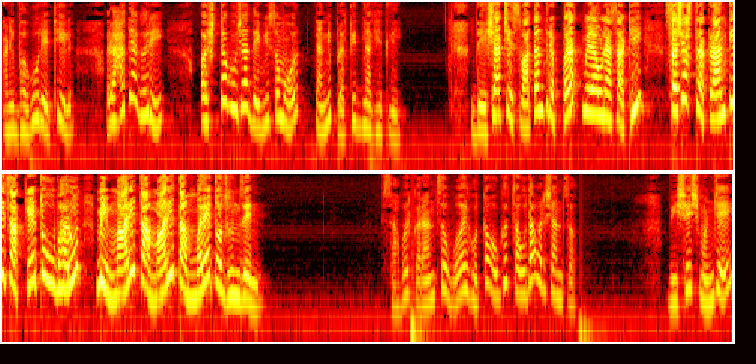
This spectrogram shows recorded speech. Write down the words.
आणि भगूर येथील राहत्या घरी अष्टभुजा देवीसमोर त्यांनी प्रतिज्ञा घेतली. देशाचे स्वातंत्र्य परत मिळवण्यासाठी सशस्त्र क्रांतीचा केतू उभारून मी मारिता मारिता मरे तो झुंजेन. सावरकरांचं वय होतं अवघं चौदा वर्षांचं. विशेष म्हणजे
